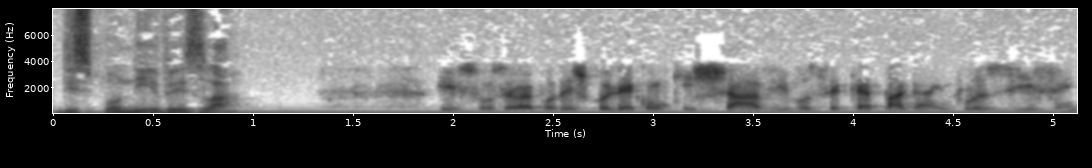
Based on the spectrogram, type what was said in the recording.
disponíveis lá? Isso, você vai poder escolher com que chave você quer pagar. Inclusive,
